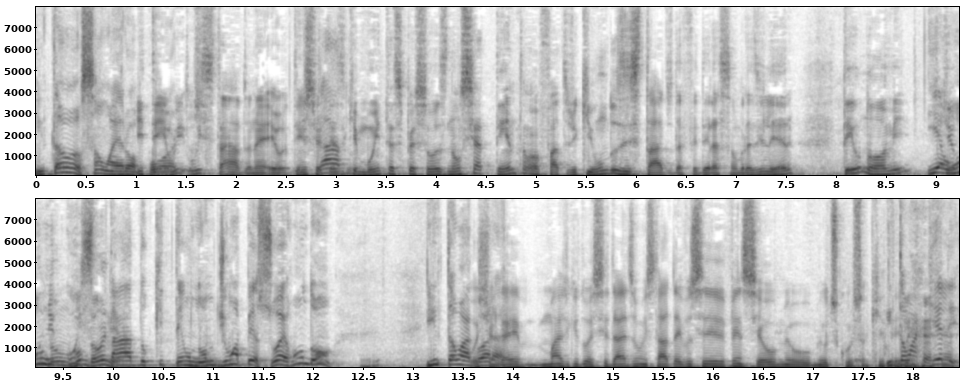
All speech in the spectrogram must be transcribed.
Então são aeroportos. E tem o, o, Estado, né? Eu tenho certeza que muitas pessoas não se atentam ao fato de que um dos estados da Federação Brasileira tem o nome e é o único Rondônia. estado que tem o nome de uma pessoa é Rondon. Então agora. Poxa, daí, mais do que duas cidades, um estado, aí você venceu o meu, meu discurso aqui. Então aquele,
